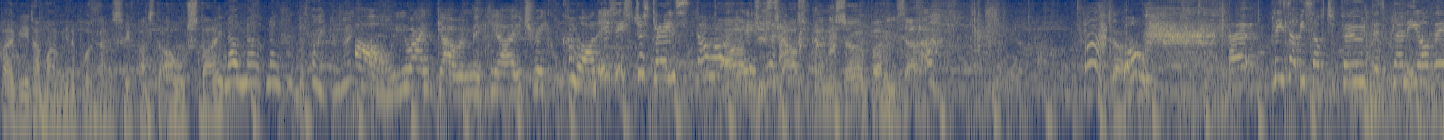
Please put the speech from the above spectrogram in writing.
baby, you don't mind me and the boy going to see Buster. I will stay. No, no, no, we'll be fine, all right? Oh, you ain't going, Mickey, are you, Treacle? Come on, it's, it's just getting started. I'm just houseman this herb boozer. Oh, uh, please help yourself to food. There's plenty of it,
